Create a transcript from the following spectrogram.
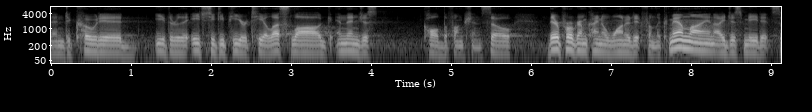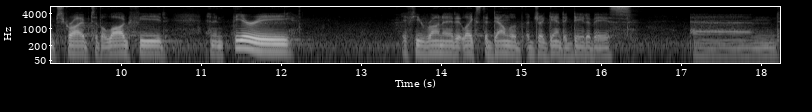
then decoded either the HTTP or TLS log and then just called the function. So their program kind of wanted it from the command line. I just made it subscribe to the log feed. And in theory, if you run it, it likes to download a gigantic database. And,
